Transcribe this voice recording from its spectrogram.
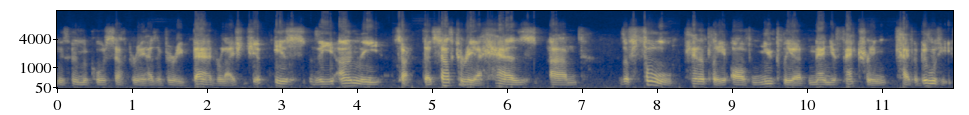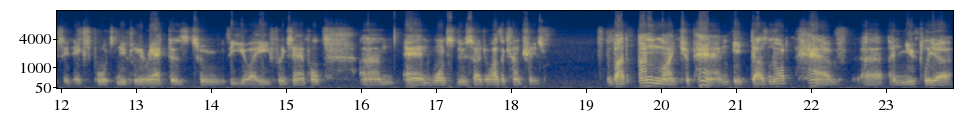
with whom, of course, South Korea has a very bad relationship, is the only, sorry, that South Korea has um, the full panoply of nuclear manufacturing capabilities. It exports nuclear reactors to the UAE, for example, um, and wants to do so to other countries. But unlike Japan, it does not have uh, a nuclear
